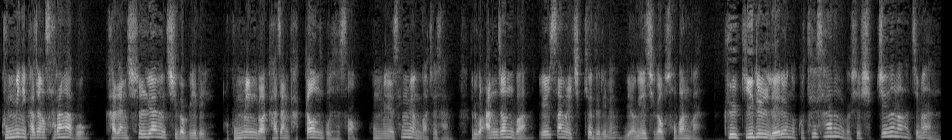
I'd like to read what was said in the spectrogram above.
국민이 가장 사랑하고 가장 신뢰하는 직업 1위 국민과 가장 가까운 곳에서 국민의 생명과 재산 그리고 안전과 일상을 지켜드리는 명예직업 소방관. 그 길을 내려놓고 퇴사하는 것이 쉽지는 않았지만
